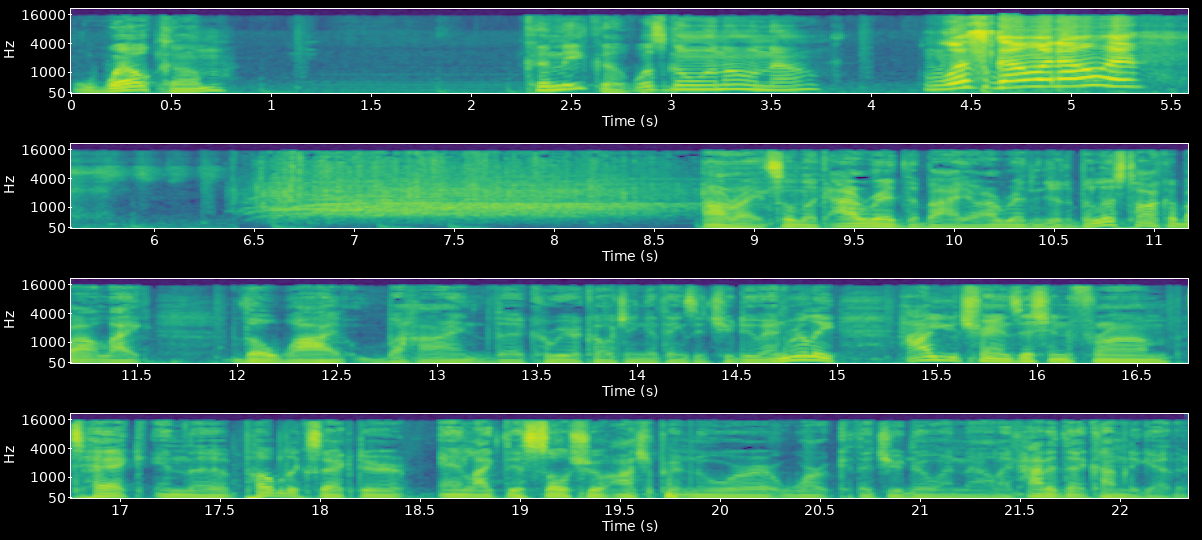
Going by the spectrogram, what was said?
welcome Kanika. What's going on now? What's going on? All right. So look, I read the bio, I read the but let's talk about like the why behind the career coaching and things that you do and really how you transition from tech in the public sector and like this social entrepreneur work that you're doing now like how did that come together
